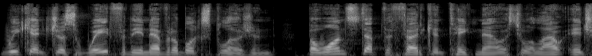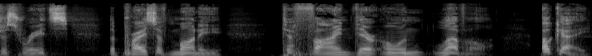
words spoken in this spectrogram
we can just wait for the inevitable explosion. But one step the Fed can take now is to allow interest rates, the price of money, to find their own level. Okay,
